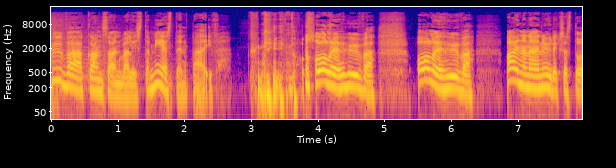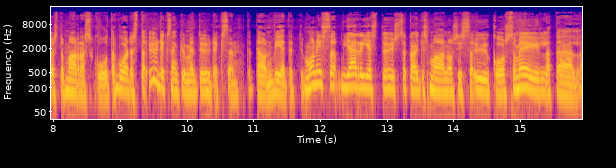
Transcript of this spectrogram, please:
Hyvää kansainvälistä miesten päivää. Kiitos. Ole hyvä, ole hyvä. Aina näin 19. marraskuuta vuodesta 1999 tätä on vietetty monissa järjestöissä, kaikissa maanosissa, YKssa, meillä täällä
